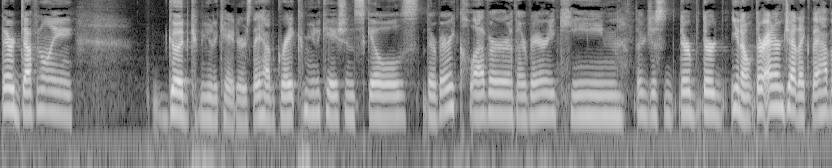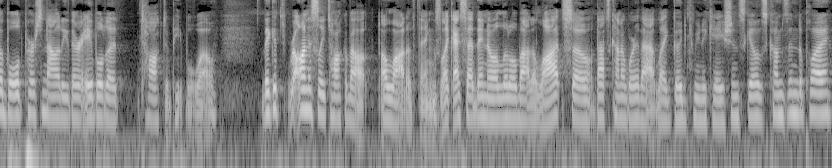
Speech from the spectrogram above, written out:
They're definitely good communicators. They have great communication skills. They're very clever, they're very keen. They're just they're they're you know, they're energetic. They have a bold personality. They're able to talk to people well. They could honestly talk about a lot of things. Like I said, they know a little about a lot, so that's kind of where that like good communication skills comes into play.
